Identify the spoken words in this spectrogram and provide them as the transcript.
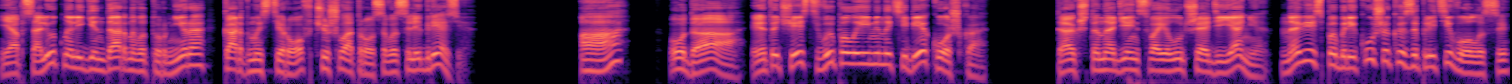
и абсолютно легендарного турнира кард-мастеров Чешлотросова Солигрязи». «А?» «О да, эта честь выпала именно тебе, кошка. Так что надень свои лучшие одеяния, навесь побрякушек и заплети волосы».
